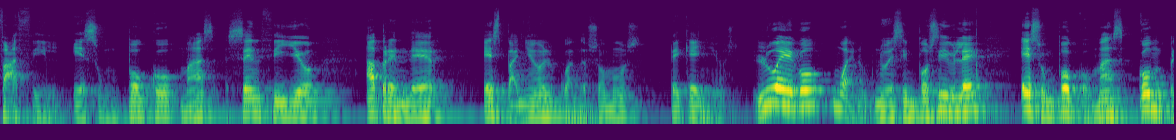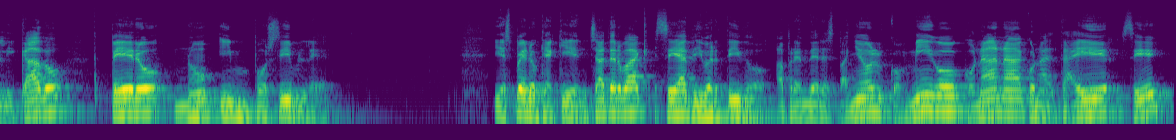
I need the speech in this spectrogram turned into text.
fácil, es un poco más sencillo aprender español cuando somos pequeños. Luego, bueno, no es imposible, es un poco más complicado, pero no imposible. Y espero que aquí en Chatterback sea divertido aprender español conmigo, con Ana, con Altair, ¿sí?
